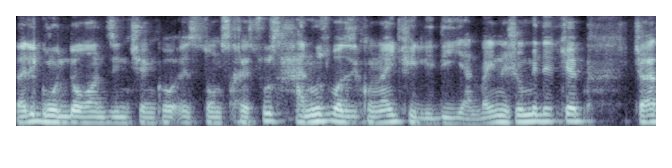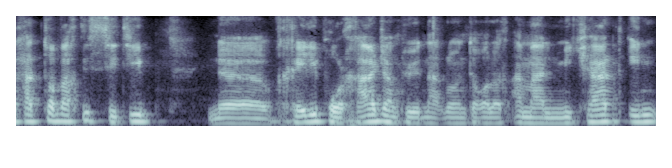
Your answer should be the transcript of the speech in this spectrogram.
ولی گوندوغان زینچنکو استونز خسوس هنوز بازیکنای کلیدی هن. و این نشون میده که چقدر حتی وقتی سیتی خیلی پرخرجم توی نقل و انتقالات عمل می‌کرد این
